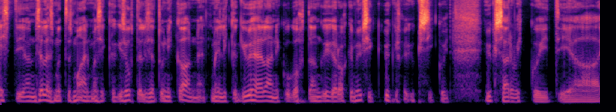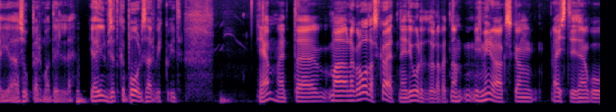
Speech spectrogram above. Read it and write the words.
Eesti on selles mõttes maailmas ikkagi suhteliselt unikaalne, et meil ikkagi ühe elaniku kohta on kõige rohkem üksik ük,, üksikuid, ükssarvikuid ja, ja supermodelle ja ilmselt ka poolsarvikuid jah, et äh, ma nagu loodaks ka, et neid juurde tuleb, et noh, mis minu jaoks on hästi nagu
